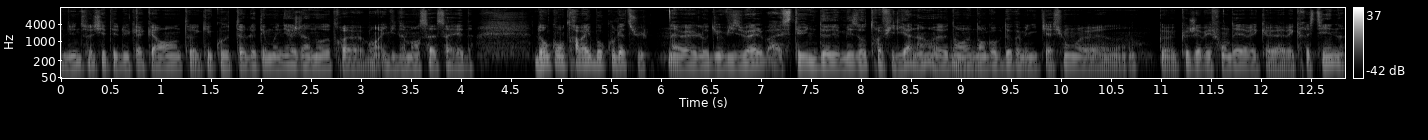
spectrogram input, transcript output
d'une société du CAC 40 qui écoute le témoignage d'un autre, bon évidemment ça ça aide. Donc on travaille beaucoup là-dessus. L'audiovisuel, bah, c'était une de mes autres filiales hein, dans, dans, le groupe de communication que, que j'avais fondé avec avec Christine.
